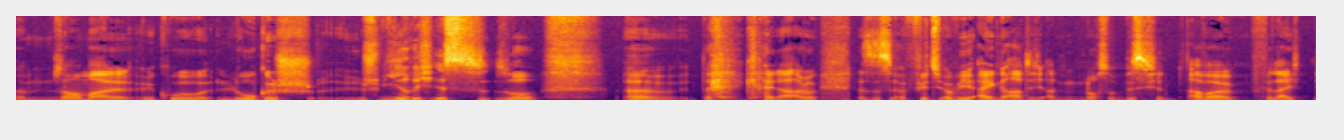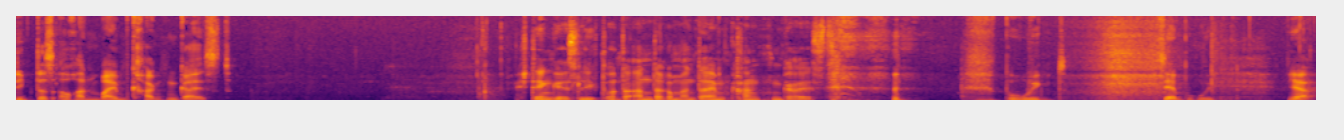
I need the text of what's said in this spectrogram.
ähm, sagen wir mal, ökologisch schwierig ist, so. Äh, keine Ahnung. Das ist, fühlt sich irgendwie eigenartig an, noch so ein bisschen. Aber vielleicht liegt das auch an meinem kranken Geist. Ich denke, es liegt unter anderem an deinem kranken Geist. Beruhigend. Sehr beruhigend. Ja,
